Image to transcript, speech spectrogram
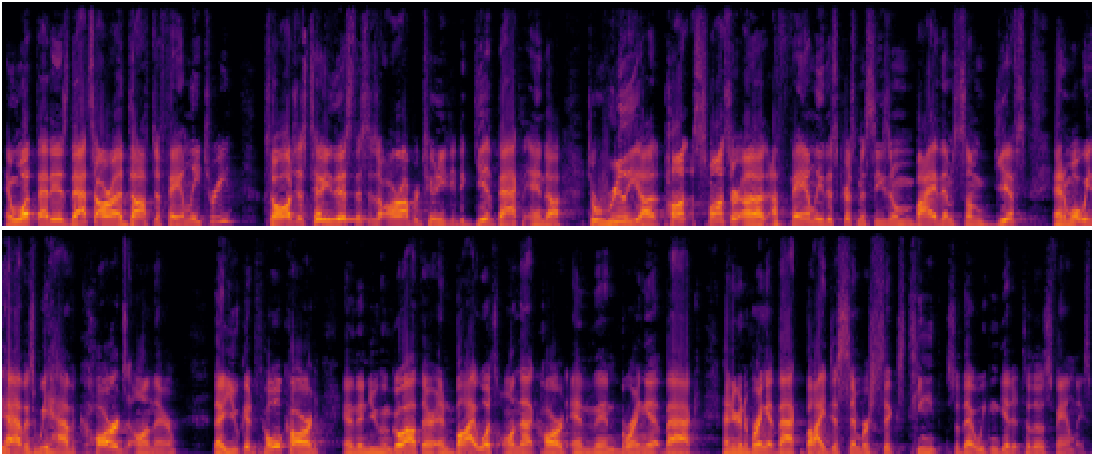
And what that is, that's our adopt a family tree. So I'll just tell you this: this is our opportunity to give back and uh, to really uh, pon- sponsor a, a family this Christmas season, buy them some gifts. And what we have is we have cards on there that you could pull a card and then you can go out there and buy what's on that card and then bring it back. And you're going to bring it back by December 16th so that we can get it to those families.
